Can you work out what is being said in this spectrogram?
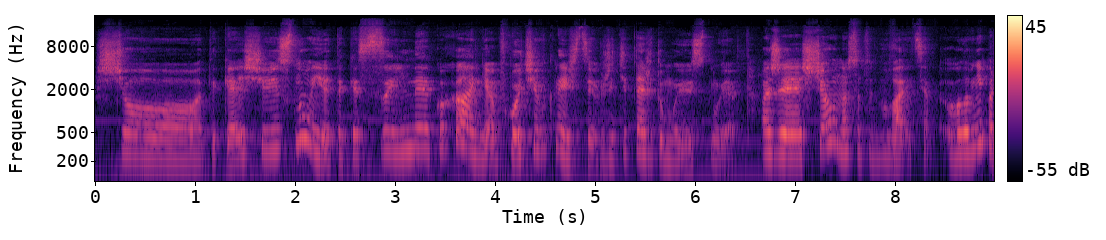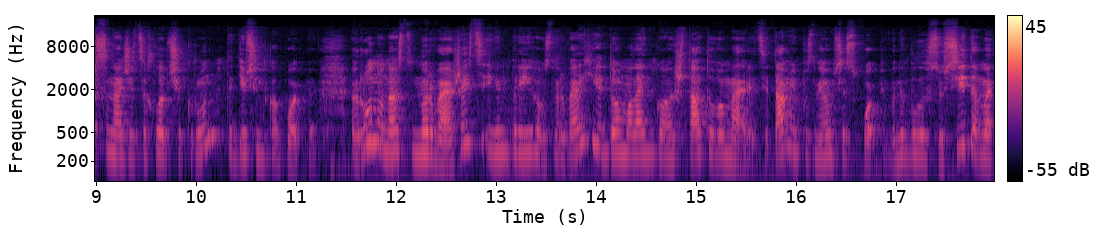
що таке, що існує, таке сильне кохання хоч і в книжці. В житті теж думаю існує. Отже, що у нас тут відбувається? Головні персонажі це хлопчик Рун та дівчинка Попі. Рун у нас норвежець, і він приїхав з Норвегії до маленького штату в Америці. Там і познайомився з Попі. Вони були сусідами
